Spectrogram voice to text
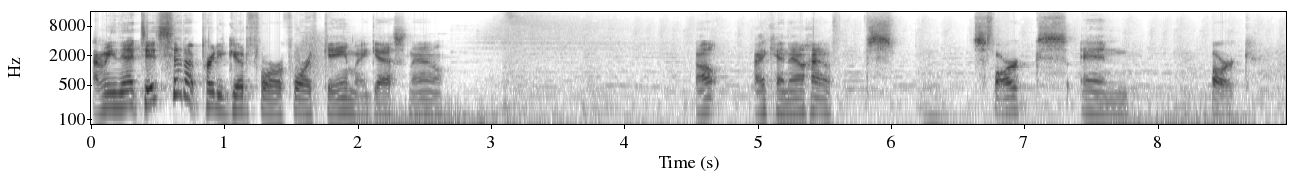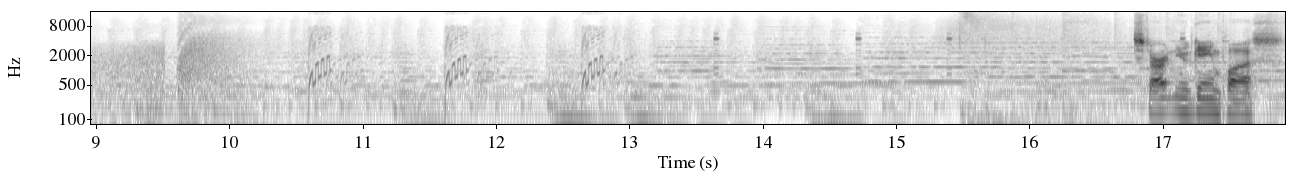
I mean, that did set up pretty good for a fourth game, I guess, now. Oh, I can now have Sparks and Fark. Start new game plus.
